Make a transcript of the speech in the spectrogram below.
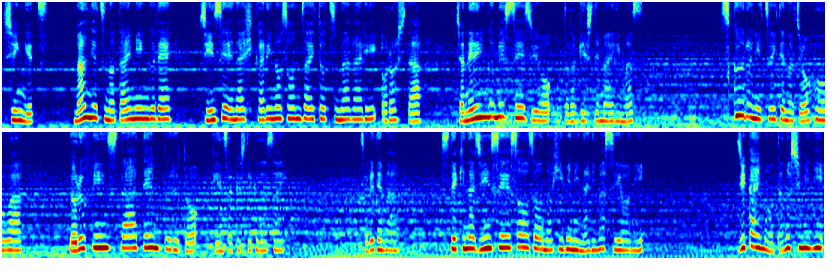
新月満月のタイミングで神聖な光の存在とつながり下ろしたチャネリングメッセージをお届けしてまいります。スクールについての情報はドルフィンスターテンプルと検索してください。それでは素敵な人生創造の日々になりますように。次回もお楽しみに。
